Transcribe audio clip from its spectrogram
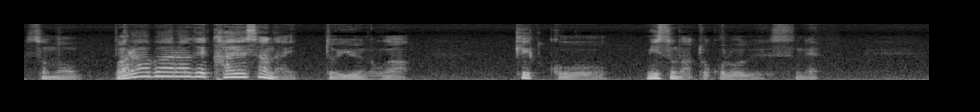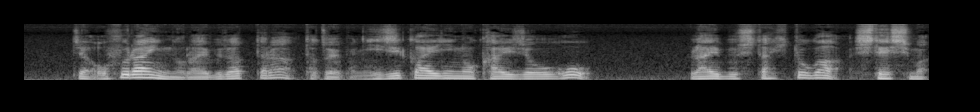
そのバラバラで返さないというのが結構ミソなところですね。じゃあオフラインのライブだったら例えば二次会の会場をライブした人がしてしま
